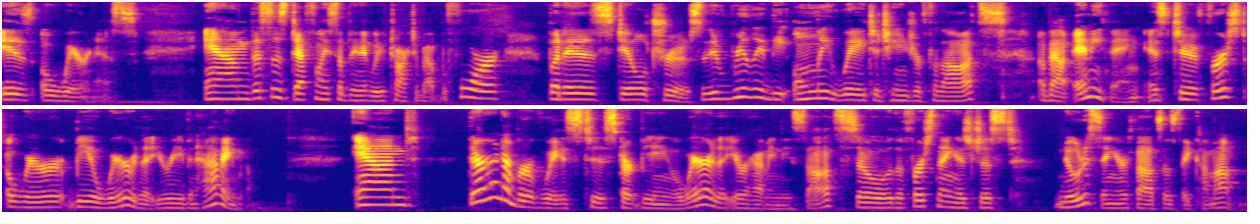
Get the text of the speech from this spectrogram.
is awareness. And this is definitely something that we've talked about before, but it is still true. So really the only way to change your thoughts about anything is to first aware be aware that you're even having them. And there are a number of ways to start being aware that you're having these thoughts. So the first thing is just noticing your thoughts as they come up.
